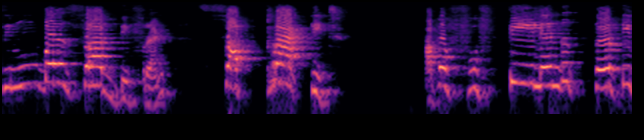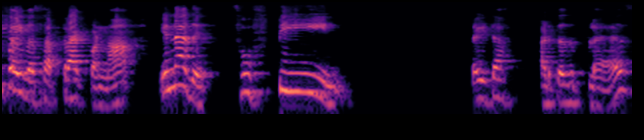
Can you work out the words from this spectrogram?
symbols are different subtract அப்ப பிப்டில இருந்து தேர்ட்டி ஃபைவ் சப்ட்ராக்ட் பண்ணா என்னது? 15 ரைட்டா அடுத்தது plus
